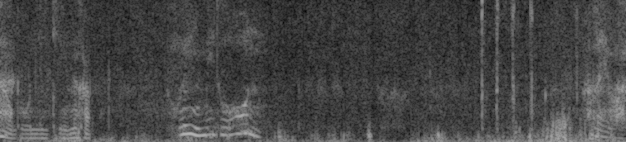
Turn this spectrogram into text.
่าโดนจริงๆนะครับ เฮ้ย ไม่โดน อะไรวะ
